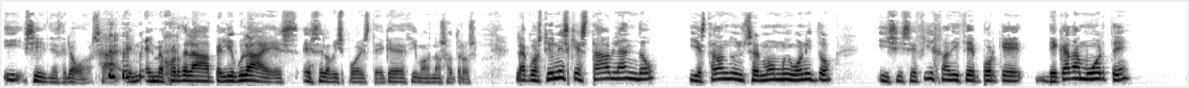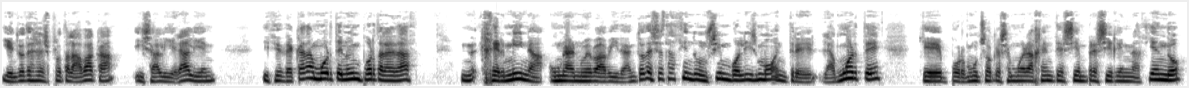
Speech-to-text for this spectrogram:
Y sí, desde luego, o sea, el, el mejor de la película es, es el obispo este, que decimos nosotros. La cuestión es que está hablando y está dando un sermón muy bonito y si se fija dice, porque de cada muerte, y entonces explota la vaca y sale el alien, dice, de cada muerte, no importa la edad, germina una nueva vida. Entonces está haciendo un simbolismo entre la muerte, que por mucho que se muera gente siempre siguen naciendo,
